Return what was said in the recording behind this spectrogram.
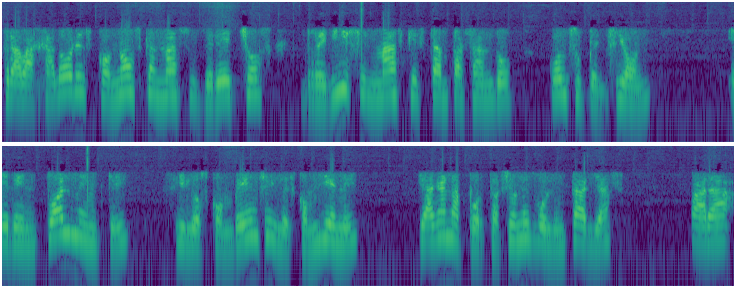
trabajadores conozcan más sus derechos, revisen más qué están pasando con su pensión, eventualmente, si los convence y les conviene, que hagan aportaciones voluntarias para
